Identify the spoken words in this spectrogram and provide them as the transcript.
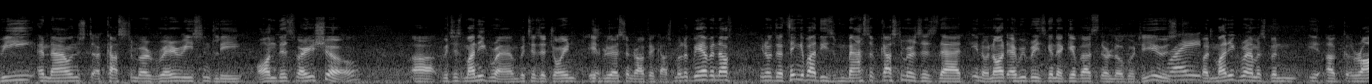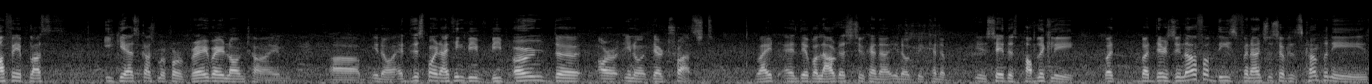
we announced a customer very recently on this very show uh, which is MoneyGram, which is a joint yeah. AWS and Rafay customer. Look, we have enough, you know, the thing about these massive customers is that, you know, not everybody's going to give us their logo to use, right. but MoneyGram has been a Rafay plus EKS customer for a very, very long time. Uh, you know, at this point, I think we've, we've earned the, our, you know, their trust, right? And they've allowed us to kind of, you know, kind of you know, say this publicly, but, but there's enough of these financial services companies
